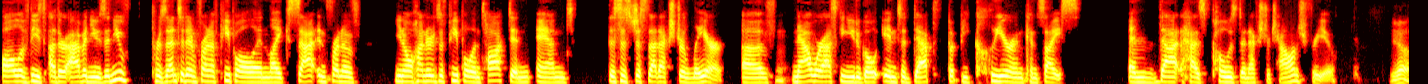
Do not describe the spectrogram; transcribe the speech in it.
all of these other avenues, and you've presented in front of people and like sat in front of, you know, hundreds of people and talked and, and this is just that extra layer of mm. now we're asking you to go into depth, but be clear and concise. And that has posed an extra challenge for you. Yeah.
